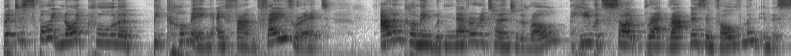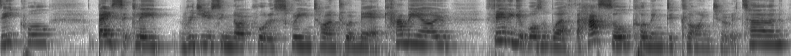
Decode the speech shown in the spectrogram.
but despite Nightcrawler becoming a fan favourite, Alan Cumming would never return to the role. He would cite Brett Ratner's involvement in the sequel, basically reducing Nightcrawler's screen time to a mere cameo. Feeling it wasn't worth the hassle, Cumming declined to return.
